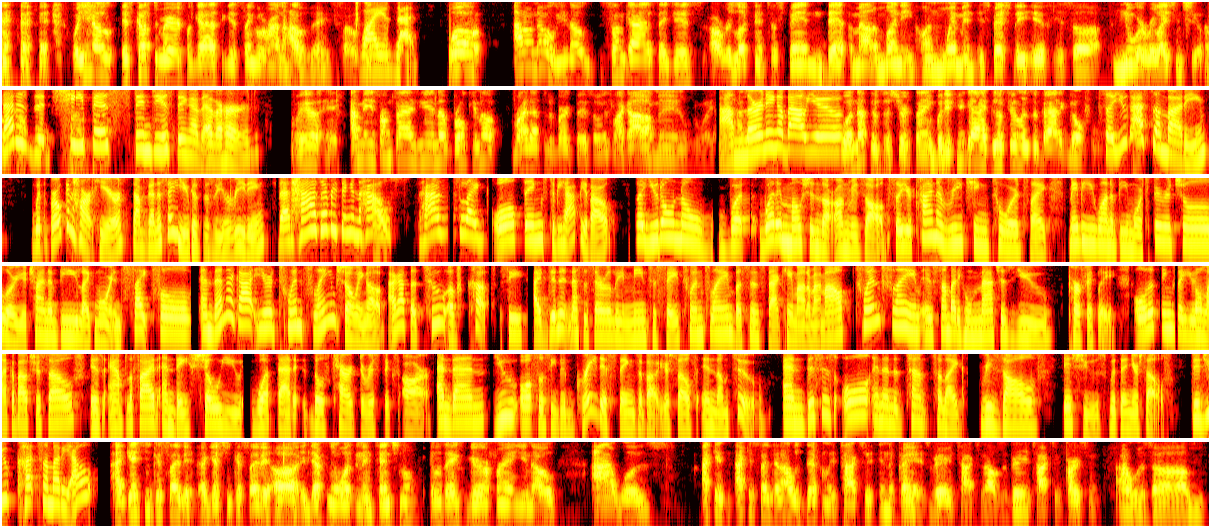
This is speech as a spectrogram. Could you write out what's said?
well, you know, it's customary for guys to get single around the holidays. So Why is that? Well, I don't know. You know, some guys they just are reluctant to spend that amount of money on women, especially if it's a newer relationship. That is the cheapest, stingiest thing I've ever heard. Well, I mean, sometimes you end up broken up right after the birthday, so it's like, ah, man, it was a waste. I'm learning about you. Well, nothing's a sure thing, but if you got good feelings about it, go for it. So you got somebody with a broken heart here. I'm going to say you because this is your reading that has everything in the house, has like all things to be happy about, but you don't know what what emotions are unresolved. So you're kind of reaching towards like maybe you want to be more spiritual or you're trying to be like more insightful. And then I got your twin flame showing up. I got the 2 of cups. See, I didn't necessarily mean to say twin flame, but since that came out of my mouth, twin flame is somebody who matches you perfectly. All the things that you don't like about yourself is amplified and they show you what that those characteristics are. And then you also see the greatest things about yourself in them too. And this is all in an attempt to like resolve issues within yourself. Did you cut somebody out? I guess you could say that. I guess you could say that. Uh, it definitely wasn't intentional. It was ex girlfriend. You know, I was I can I can say that I was definitely toxic in the past, very toxic. I was a very toxic person. I was um,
